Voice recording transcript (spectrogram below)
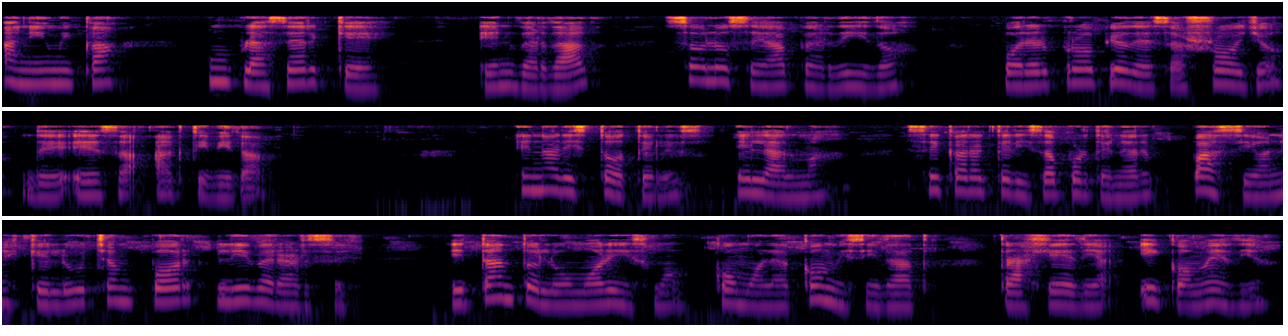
anímica un placer que, en verdad, solo se ha perdido por el propio desarrollo de esa actividad. En Aristóteles, el alma se caracteriza por tener pasiones que luchan por liberarse, y tanto el humorismo como la comicidad, tragedia y comedia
